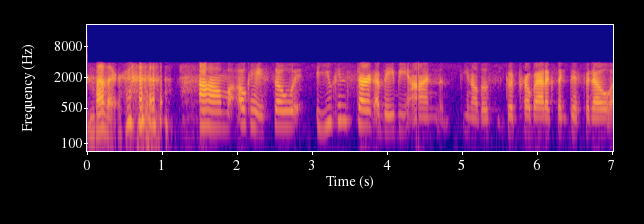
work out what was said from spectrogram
mother? Um, okay, so you can start a baby on, you know, those good probiotics like Bifido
